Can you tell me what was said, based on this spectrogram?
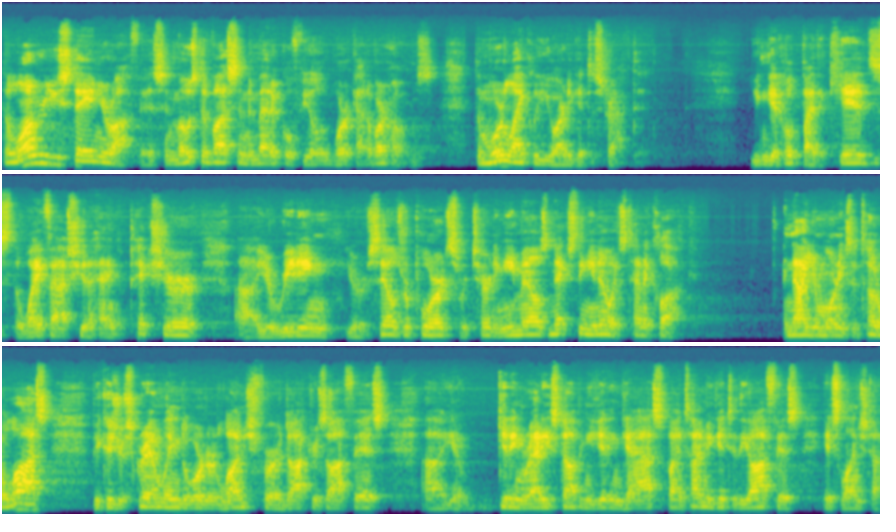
the longer you stay in your office, and most of us in the medical field work out of our homes, the more likely you are to get distracted. You can get hooked by the kids, the wife asks you to hang a picture, uh, you're reading your sales reports, returning emails. Next thing you know, it's 10 o'clock. And now your morning's a total loss because you're scrambling to order lunch for a doctor's office, uh, you know, getting ready, stopping and getting gas. By the time you get to the office, it's lunchtime,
